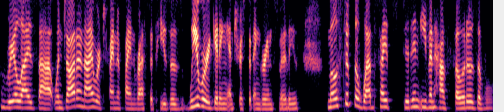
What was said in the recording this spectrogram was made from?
realized that when Jadah and I were trying to find recipes as we were getting interested in green smoothies, most of the websites didn't even have photos of what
